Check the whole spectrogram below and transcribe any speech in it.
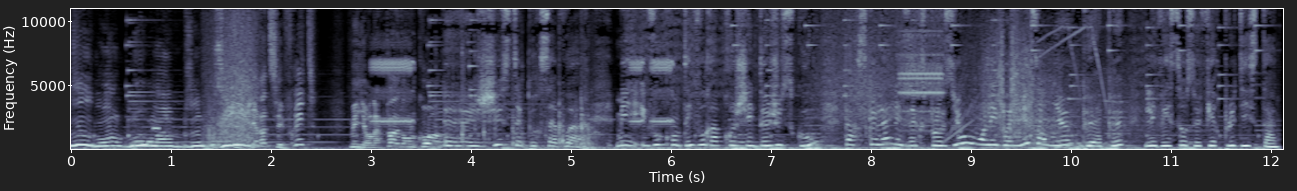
Les pirates, c'est frites? Mais il y en a pas dans le coin Euh, juste pour savoir. Mais vous comptez vous rapprocher d'eux jusqu'où? Parce que là, les explosions, on les voit mieux en mieux. Peu à peu, les vaisseaux se firent plus distincts.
